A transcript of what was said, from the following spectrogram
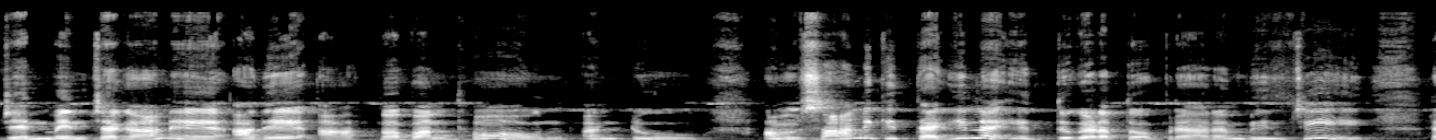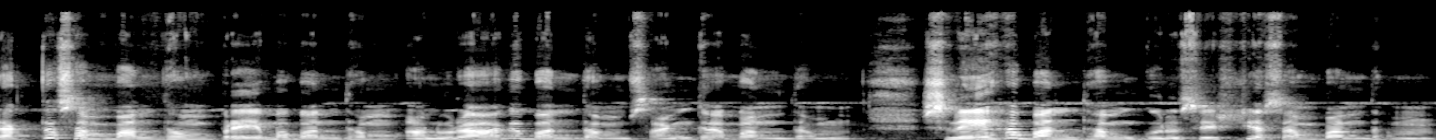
జన్మించగానే అదే ఆత్మబంధం అంటూ అంశానికి తగిన ఎత్తుగడతో ప్రారంభించి రక్త సంబంధం ప్రేమ బంధం అనురాగ బంధం సంఘబంధం స్నేహబంధం గురు శిష్య సంబంధం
